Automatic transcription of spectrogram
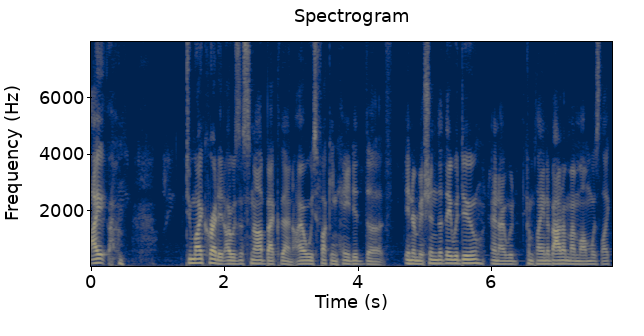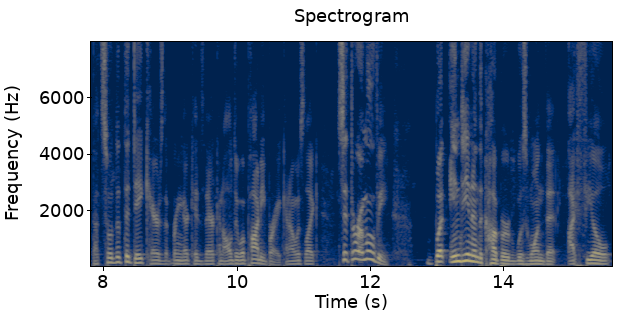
I to my credit, I was a snob back then. I always fucking hated the intermission that they would do, and I would complain about it. My mom was like, "That's so that the daycares that bring their kids there can all do a potty break," and I was like, "Sit through a movie." But Indian in the Cupboard was one that I feel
